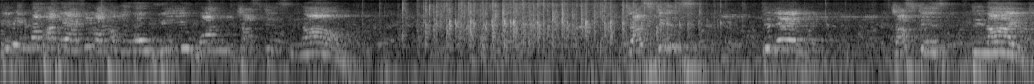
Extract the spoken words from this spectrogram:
বিভিন্ন ভাবে একই কথা বলব। We want justice now justice delayed, justice denied.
